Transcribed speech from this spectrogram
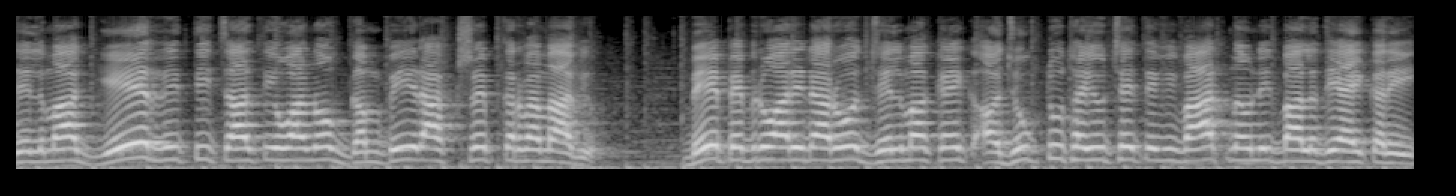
જેલમાં ગેરરીતિ ચાલતી હોવાનો ગંભીર આક્ષેપ કરવામાં આવ્યો. બે ફેબ્રુઆરીના રોજ જેલમાં કંઈક અજુગતું થયું છે તેવી વાત નવનીત બાલદિયાએ કરી.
